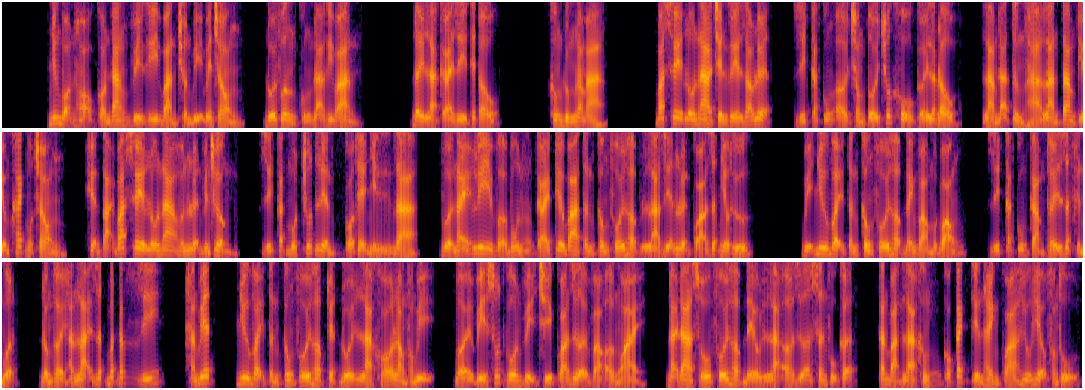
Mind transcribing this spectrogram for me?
nhưng bọn họ còn đang vì ghi bàn chuẩn bị bên trong, đối phương cũng đã ghi bàn. Đây là cái gì tiết tấu? Không đúng lắm a. Barcelona trên ghế giáo luyện dịch cắt cũng ở trong tối chuốc khổ cười lắc đầu, làm đã từng hà lan tam kiếm khách một trong, hiện tại barcelona huấn luyện viên trưởng dịch cắt một chút liền có thể nhìn ra, vừa nãy liverpool cái kia ba tấn công phối hợp là diễn luyện quá rất nhiều thứ. Bị như vậy tấn công phối hợp đánh vào một bóng dịch cắt cũng cảm thấy rất phiền muộn, đồng thời hắn lại rất bất đắc dĩ, hắn biết, như vậy tấn công phối hợp tuyệt đối là khó lòng phòng bị, bởi vì suốt gôn vị trí quá dựa vào ở ngoài đại đa số phối hợp đều là ở giữa sân phụ cận căn bản là không có cách tiến hành quá hữu hiệu phòng thủ.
